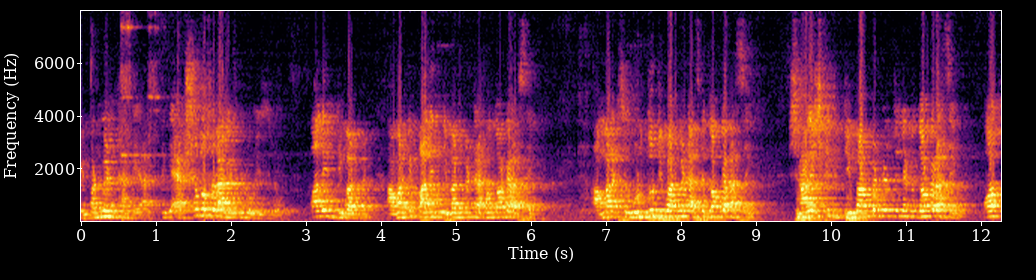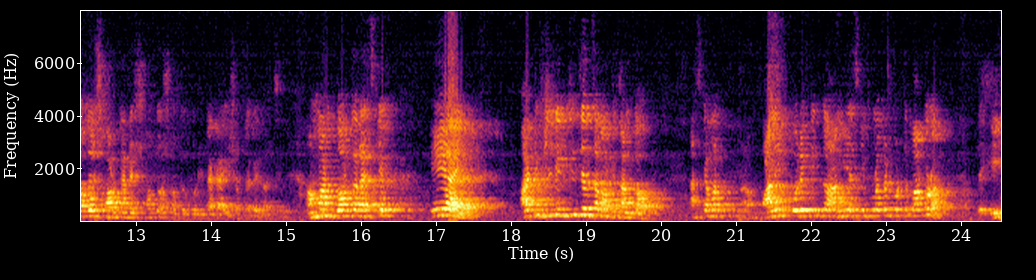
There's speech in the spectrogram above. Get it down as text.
ডিপার্টমেন্ট থাকে, আজ থেকে একশো বছর আগে শুরু হয়েছিল পালির ডিপার্টমেন্ট আমার কি পালির ডিপার্টমেন্টের এখন দরকার আছে? আমার আছে উর্দু ডিপার্টমেন্ট আজকে দরকার আছে। সাংস্কৃতিক ডিপার্টমেন্টের জন্য একটা দরকার আছে। অথচ সরকারের শত শত কোটি টাকা এইসব জায়গায় যাচ্ছে। আমার দরকার আজকে এআই আর্টিফিশিয়াল ইন্টেলিজেন্স আমাকে জানতে হবে। আজকে আমার পালিত করে কিন্তু আমি আজকে ইমপ্লয়মেন্ট করতে পারব না। এই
